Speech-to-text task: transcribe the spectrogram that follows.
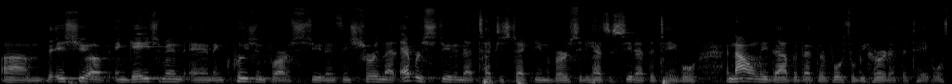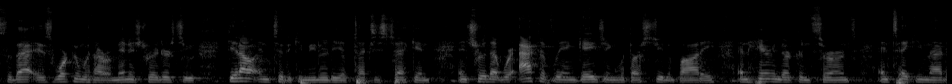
Um, the issue of engagement and inclusion for our students, ensuring that every student at Texas Tech University has a seat at the table, and not only that, but that their voice will be heard at the table. So that is working with our administrators to get out into the community of Texas Tech and ensure that we're actively engaging with our student body and hearing their concerns and taking that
